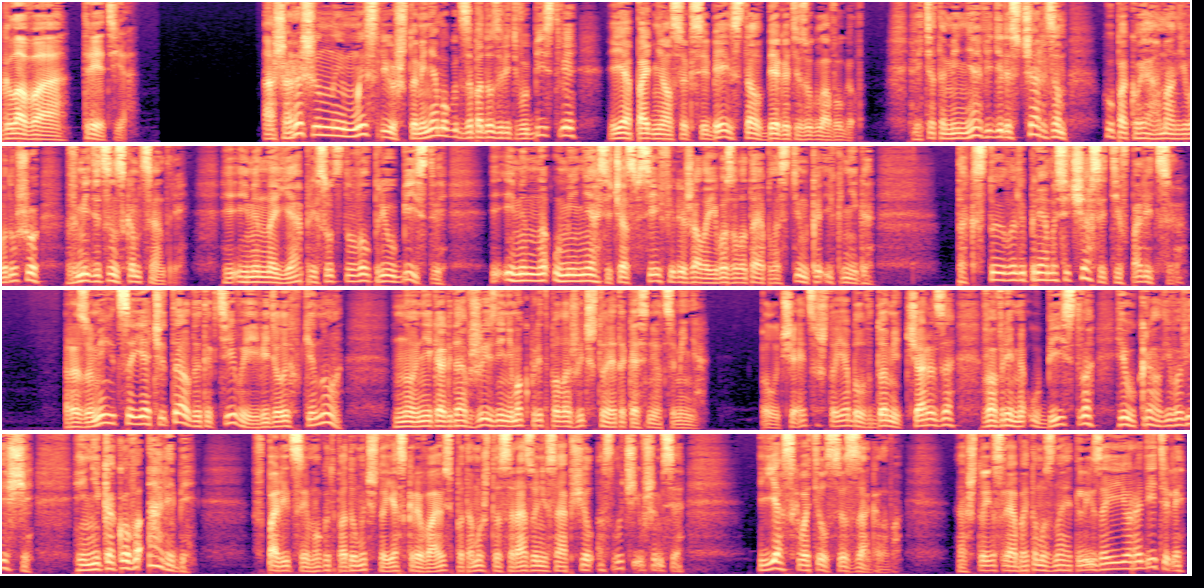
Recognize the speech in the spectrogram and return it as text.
Глава третья. Ошарашенный мыслью, что меня могут заподозрить в убийстве, я поднялся к себе и стал бегать из угла в угол. Ведь это меня видели с Чарльзом, упокоя Аман его душу, в медицинском центре. И именно я присутствовал при убийстве, и именно у меня сейчас в сейфе лежала его золотая пластинка и книга. Так стоило ли прямо сейчас идти в полицию? Разумеется, я читал детективы и видел их в кино — но никогда в жизни не мог предположить, что это коснется меня. Получается, что я был в доме Чарльза во время убийства и украл его вещи. И никакого алиби. В полиции могут подумать, что я скрываюсь, потому что сразу не сообщил о случившемся. Я схватился за голову. А что, если об этом узнает Лиза и ее родители?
